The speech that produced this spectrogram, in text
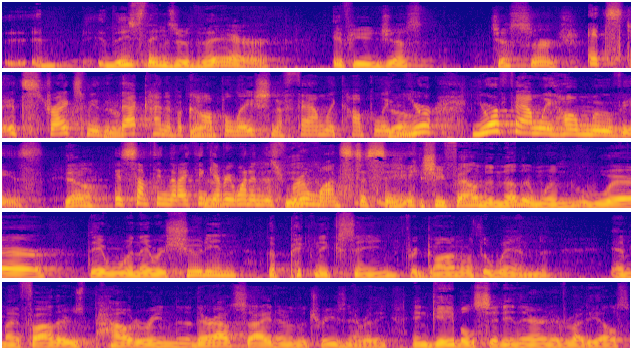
It, these things are there if you just just search. It's, it strikes me that yeah. that kind of a yeah. compilation, a family compilation, yeah. your, your family home movies yeah. is something that I think everyone in this room wants to see. She found another one where they, when they were shooting the picnic scene for Gone with the Wind, and my father is powdering, the, they're outside under the trees and everything, and Gable's sitting there and everybody else,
